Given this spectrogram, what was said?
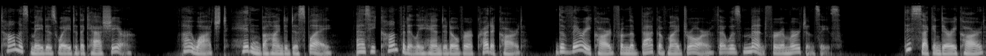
Thomas made his way to the cashier. I watched, hidden behind a display, as he confidently handed over a credit card, the very card from the back of my drawer that was meant for emergencies. This secondary card,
